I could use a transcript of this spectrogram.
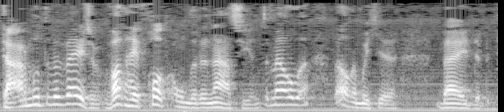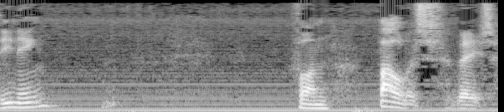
Daar moeten we wezen. Wat heeft God onder de natieën te melden? Wel, dan moet je bij de bediening van Paulus wezen.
